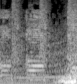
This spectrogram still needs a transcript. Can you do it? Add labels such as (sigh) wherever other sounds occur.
Yeah.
